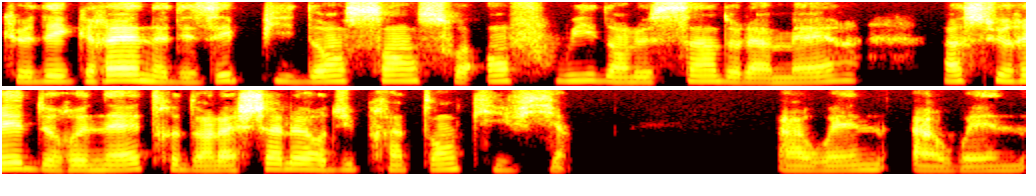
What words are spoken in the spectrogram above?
Que des graines des épis d'encens soient enfouis dans le sein de la mer, assurés de renaître dans la chaleur du printemps qui vient. Awen, Awen,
